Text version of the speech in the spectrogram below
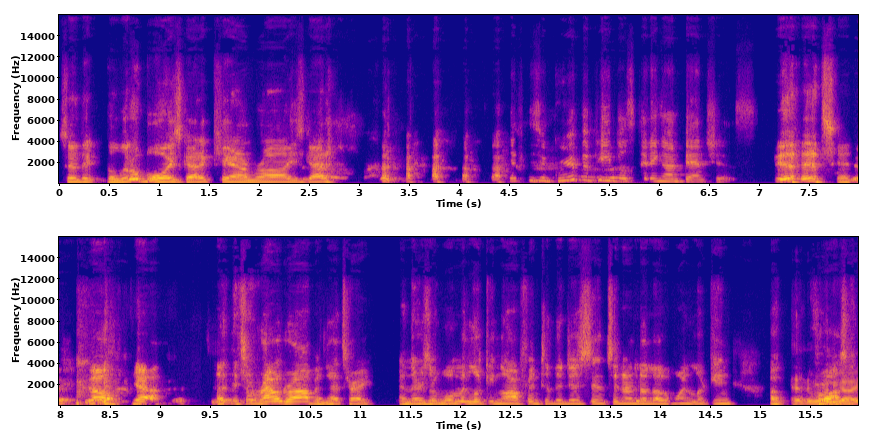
So the, the little boy's got a camera. He's got. A... There's a group of people sitting on benches. Yeah, that's it. Yeah. Oh, yeah. yeah. It's a round robin. That's right. And there's a woman looking off into the distance, and another one looking across. And the one guy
